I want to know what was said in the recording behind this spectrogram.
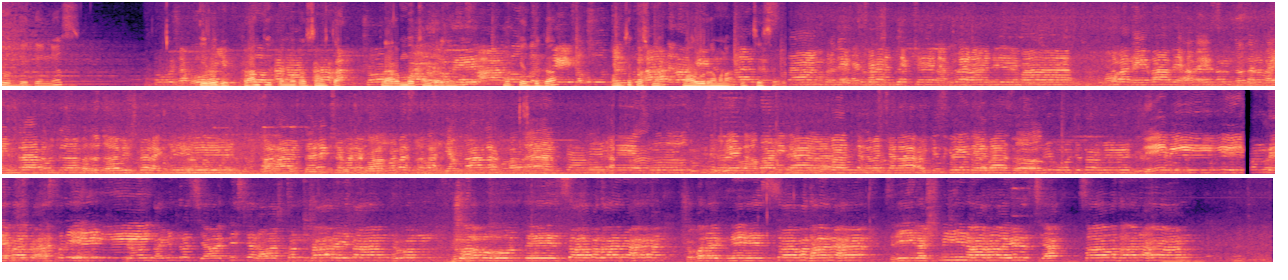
To KK news ఈరోజు Kranti promoter సంస్థ ప్రారంభోత్సవం జరిగింది. ముఖ్య అతిథిగా వంశకృష్ణ మావూరు రమణ ఇచ్చేశారు. దేవీ देवीन्द्रस्याग्निश्च राष्ट्रं धारयतां ध्रुवं शुभमुहूर्ते सावधानः शुभलग्ने सावधानः श्रीलक्ष्मीनारायणस्य सावधानः।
